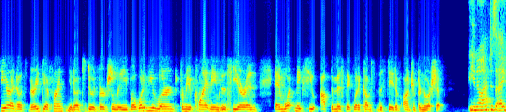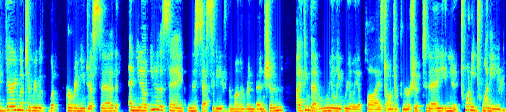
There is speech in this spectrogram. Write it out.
year? I know it's very different, you know, to do it virtually, but what have you learned from your client meetings this year and and what makes you optimistic when it comes to the state of entrepreneurship? You know, I have to say, I very much agree with what Irving you just said. And you know, you know the saying, necessity is the mother of invention. I think that really, really applies to entrepreneurship today. And you know, 2020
